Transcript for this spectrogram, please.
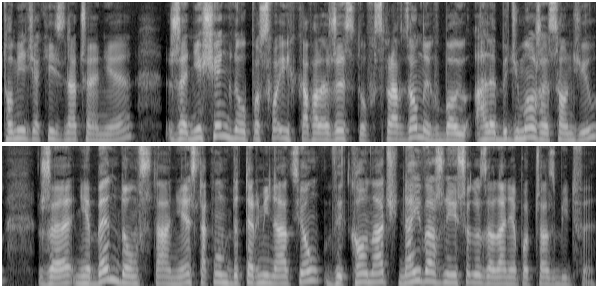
to mieć jakieś znaczenie, że nie sięgnął po swoich kawalerzystów sprawdzonych w boju, ale być może sądził, że nie będą w stanie z taką determinacją wykonać najważniejszego zadania podczas bitwy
